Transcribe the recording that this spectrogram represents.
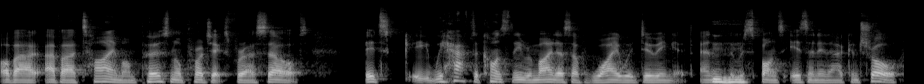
of, our, of our time on personal projects for ourselves, it's we have to constantly remind ourselves why we're doing it, and mm-hmm. the response isn't in our control.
